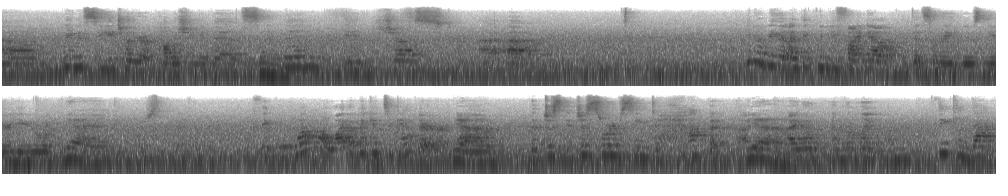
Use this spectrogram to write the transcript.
um, we would see each other at publishing events, and mm-hmm. then it just uh, um, you know, I mean, I think when you find out that somebody lives near you and, yeah. and think, wow, why don't we get together? Yeah. Um, that just it just sort of seemed to happen. I, yeah. I don't. I'm like I'm thinking back.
